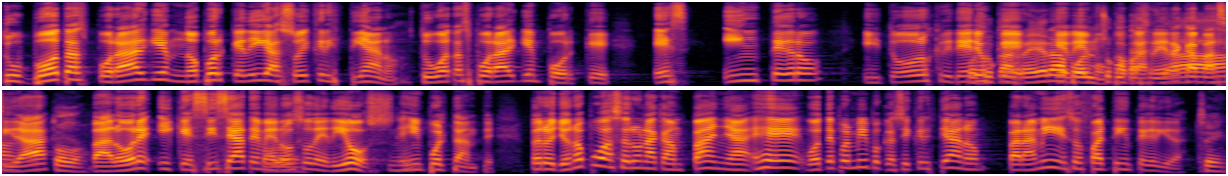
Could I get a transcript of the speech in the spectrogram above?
Tú votas por alguien no porque diga soy cristiano, tú votas por alguien porque es íntegro y todos los criterios que, carrera, que vemos, su capacidad, carrera, capacidad, todo. valores y que sí sea temeroso valores. de Dios, es importante. Pero yo no puedo hacer una campaña, eh, vote por mí porque soy cristiano, para mí eso es falta de integridad. Sí.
